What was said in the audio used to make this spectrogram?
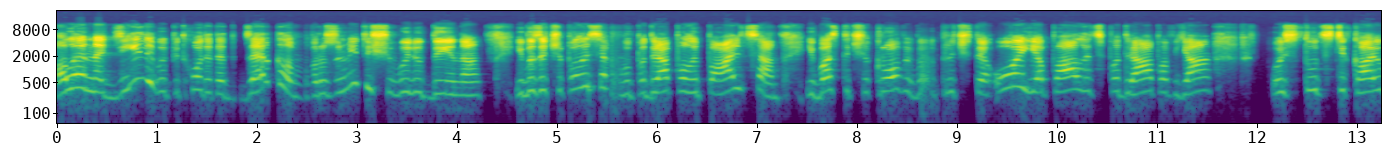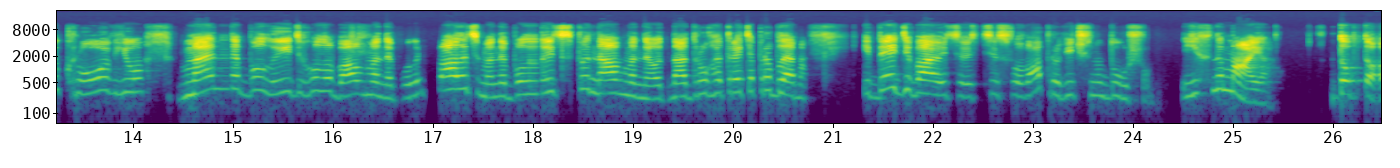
Але на ділі ви підходите до дзеркала, ви розумієте, що ви людина, і ви зачепилися, ви подряпали пальця, і у вас тече кров, і ви кричите: Ой, я палець подряпав, я. Ось тут стікаю кров'ю, в мене болить голова, в мене болить палець, в мене болить спина, в мене одна, друга, третя проблема. І де діваються ось ці слова про вічну душу? Їх немає. Тобто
